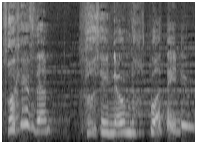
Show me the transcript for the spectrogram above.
Forgive them, for they know not what they do.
